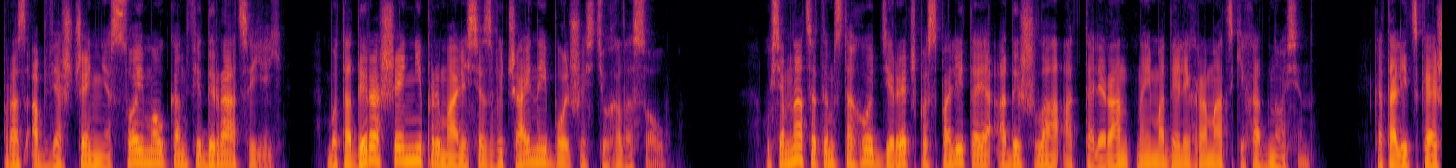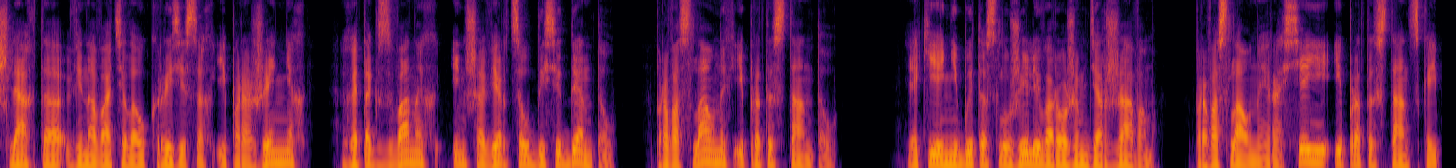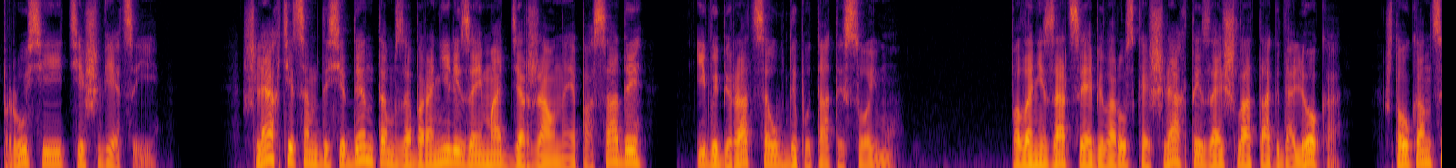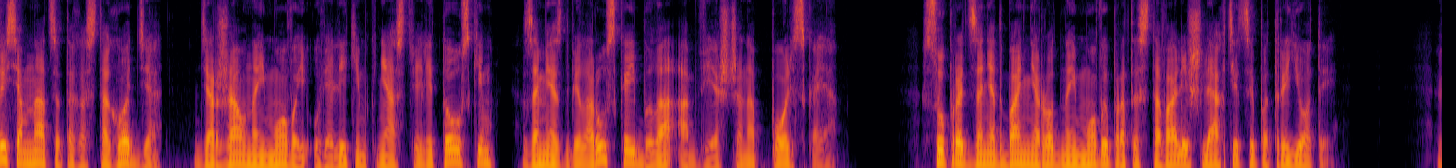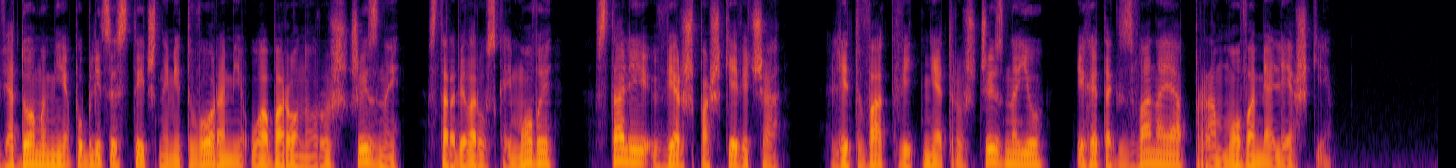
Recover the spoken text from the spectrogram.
праз абвяшчэнне соймаў канфедэрацыяй, бо тады рашэнні прымаліся звычайнай большасцю галасоў. У 17 стагоддзі рэч паспалітая адышла ад талерантнай мадэлі грамадскіх адносін. Каталіцкая шляхта вінаваціла ў крызісах і паражэннях гэтак званых іншаверцаў дысідэнтаў праваслаўных і пратэстантаў якія нібыта служылі варожым дзяржавам праваслаўнай рассеі і пратэстанцкай прусіі ці швецыі шляхціцам дысідэнтам забаранілі займаць дзяржаўныя пасады і выбірацца ў дэпутаты сойму паланізацыя беларускай шляхты зайшла так далёка што ў канцы сямнаццатого стагоддзя дзяржаўнай мовай у вялікім княстве літоўскім замест беларускай была абвешчана польская. Супраць занядбання роднай мовы пратэставалі шляхціцы патрыёты. Вядомымі публіцыстычнымі творамі ў абарону рушчызны старабеларускай мовы сталі верш пашкевіча літва квітне трушчызнаю і гэтак званая прамова мялешкі.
